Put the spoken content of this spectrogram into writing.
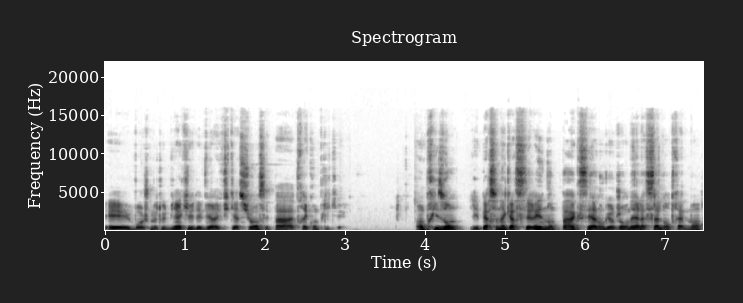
et bon, je me doute bien qu'il y a eu des vérifications, c'est pas très compliqué. En prison, les personnes incarcérées n'ont pas accès à longueur de journée à la salle d'entraînement,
